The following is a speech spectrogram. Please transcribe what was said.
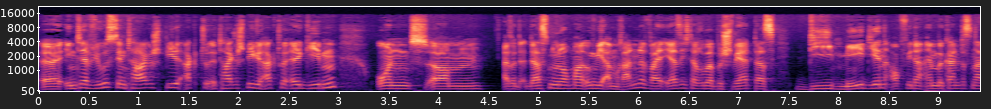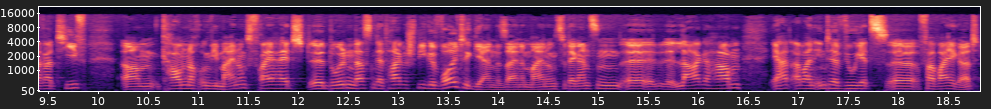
äh, Interviews dem Tagesspiegel, aktu Tagesspiegel aktuell geben und ähm, also das nur noch mal irgendwie am Rande, weil er sich darüber beschwert, dass die Medien, auch wieder ein bekanntes Narrativ, ähm, kaum noch irgendwie Meinungsfreiheit äh, dulden lassen. Der Tagesspiegel wollte gerne seine Meinung zu der ganzen äh, Lage haben. Er hat aber ein Interview jetzt äh, verweigert.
